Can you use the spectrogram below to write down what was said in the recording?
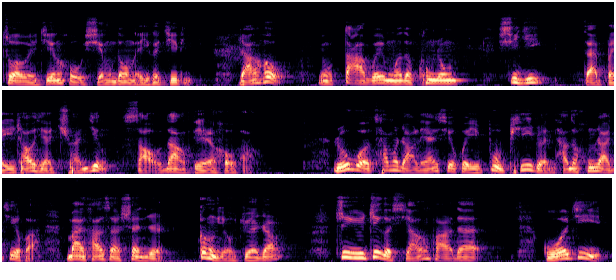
作为今后行动的一个基地。然后，用大规模的空中袭击，在北朝鲜全境扫荡敌人后方。如果参谋长联席会议不批准他的轰炸计划，麦克阿瑟甚至更有绝招。至于这个想法的国际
